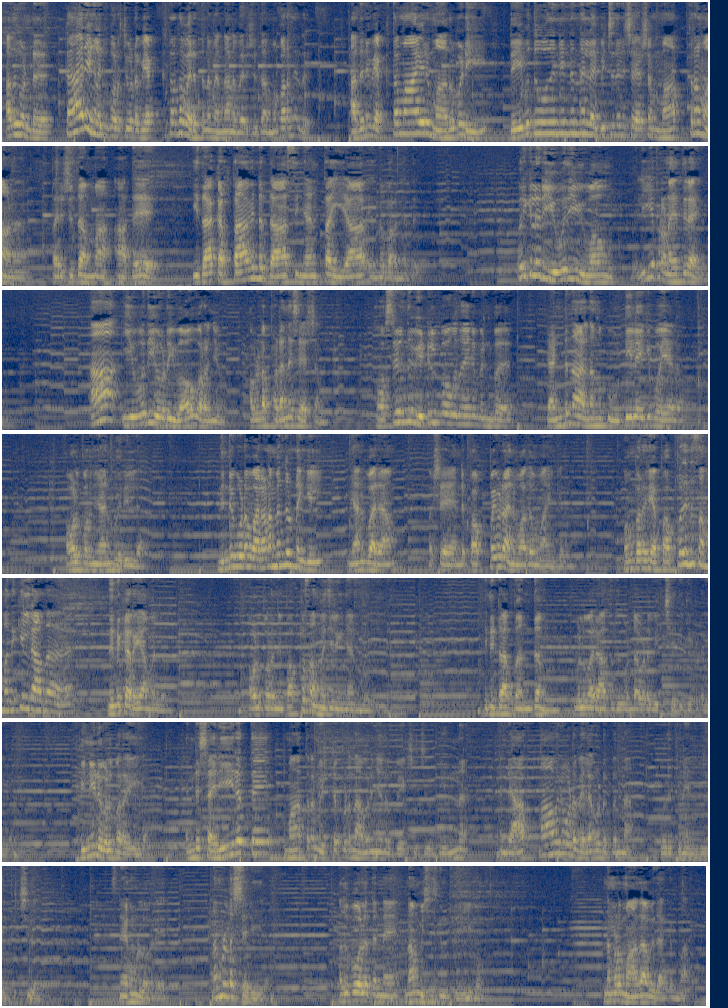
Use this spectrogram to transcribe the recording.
അതുകൊണ്ട് കാര്യങ്ങൾക്ക് കുറച്ചുകൂടെ വ്യക്തത വരുത്തണം എന്നാണ് പരിശുദ്ധ അമ്മ പറഞ്ഞത്. അതിന് വ്യക്തമായൊരു മറുപടി ദൈവദൂതനിൽ നിന്ന് ലഭിച്ചതിന് ശേഷം മാത്രമാണ് പരിശുദ്ധ അമ്മ അതെ ഇതാ കർത്താവിന്റെ ദാസി ഞാൻ തയ്യാർ എന്ന് പറഞ്ഞത്. ഒരിക്കലും ഒരു യുവതിയും യുവാവും വലിയ പ്രണയത്തിലായിരുന്നു. ആ യുവതിയോട് യുവാവ് പറഞ്ഞു അവളുടെ പഠനശേഷം ഹോസ്റ്റലിൽ നിന്ന് വീട്ടിൽ പോകുന്നതിന് മുൻപ് രണ്ടു നാൾ നമുക്ക് ഊട്ടിയിലേക്ക് പോയാലോ? അവൾ പറഞ്ഞു ഞാൻ വരില്ല. നിന്റെ കൂടെ വരണമെന്നുണ്ടെങ്കിൽ ഞാൻ വരാം പക്ഷേ എന്റെ പപ്പയുടെ അനുവാദം വാങ്ങിക്കണം. അവൻ പറയാ പപ്പ നിന്നെ സമ്മതിക്കില്ല എന്ന് നിനക്കറിയാമല്ലോ. അവൾ പറഞ്ഞു പപ്പ സമ്മതിച്ചില്ലെങ്കിൽ ഞാൻ വരില്ല എന്നിട്ട് ആ ബന്ധം ഇവൾ വരാത്തത് കൊണ്ട് അവിടെ വിച്ഛേദിക്കപ്പെടുകയാണ്. പിന്നീട് ഇവൾ പറയുക എന്റെ ശരീരത്തെ മാത്രം ഇഷ്ടപ്പെടുന്ന അവനെ ഞാൻ ഉപേക്ഷിച്ചു. ഇന്ന് എന്റെ ആത്മാവിനോട് വില കൊടുക്കുന്ന ഒരുത്തിനെ എനിക്ക് ലഭിച്ചു എന്ന്. സ്നേഹമുള്ളവരെ നമ്മളുടെ ശരീരം അതുപോലെ തന്നെ നാം വിശ്വസിക്കുന്ന ദൈവം നമ്മുടെ മാതാപിതാക്കന്മാർ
